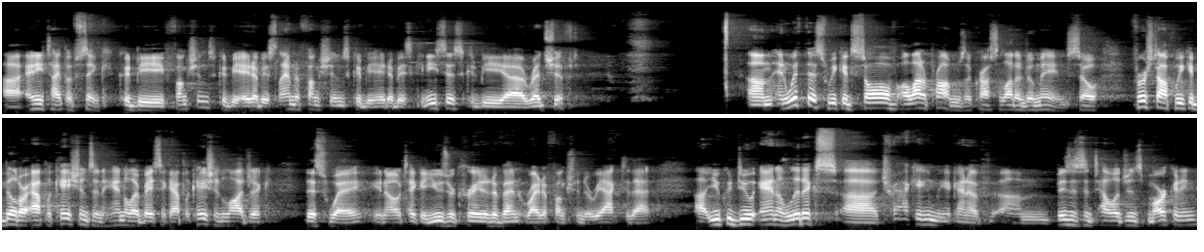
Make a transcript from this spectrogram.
uh, any type of sink. Could be functions, could be AWS Lambda functions, could be AWS Kinesis, could be uh, Redshift. Um, and with this, we could solve a lot of problems across a lot of domains. So first off, we could build our applications and handle our basic application logic this way. You know, take a user-created event, write a function to react to that. Uh, you could do analytics, uh, tracking, kind of um, business intelligence, marketing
